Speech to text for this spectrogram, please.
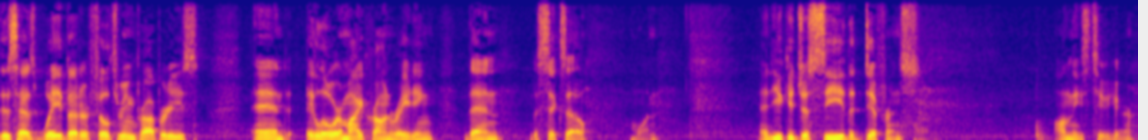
This has way better filtering properties and a lower micron rating than the 6.0 one. And you could just see the difference on these two here.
